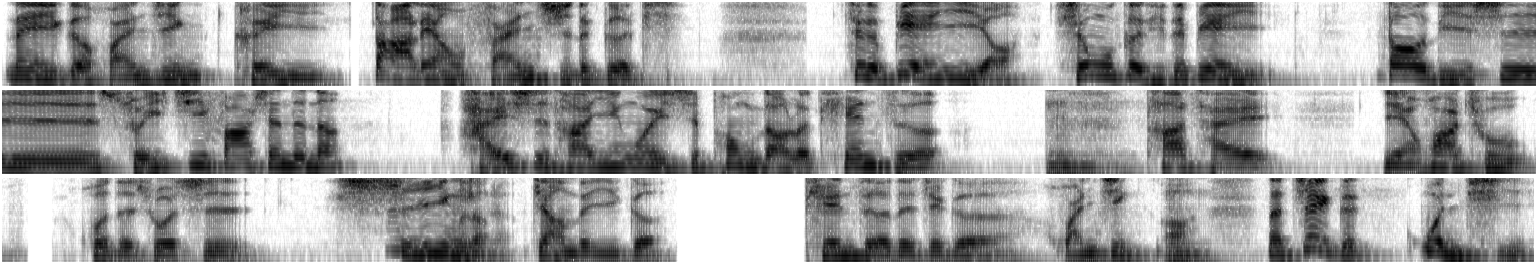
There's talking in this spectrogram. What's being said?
那一个环境可以大量繁殖的个体。这个变异啊，生物个体的变异。到底是随机发生的呢，还是它因为是碰到了天择，嗯，它才演化出或者说是适应了这样的一个天择的这个环境啊？那这个问题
